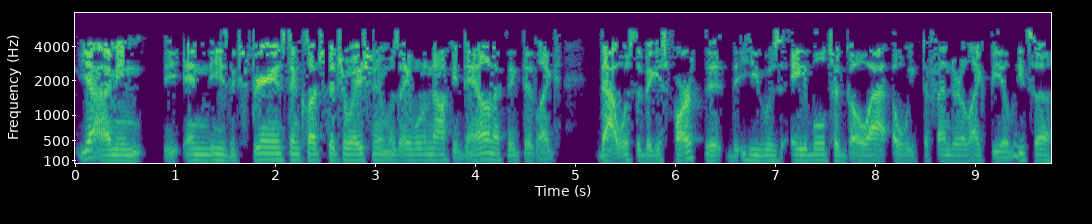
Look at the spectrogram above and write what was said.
yeah, I mean, and he's experienced in clutch situation and was able to knock it down. I think that like that was the biggest part that, that he was able to go at a weak defender like Bjelica.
